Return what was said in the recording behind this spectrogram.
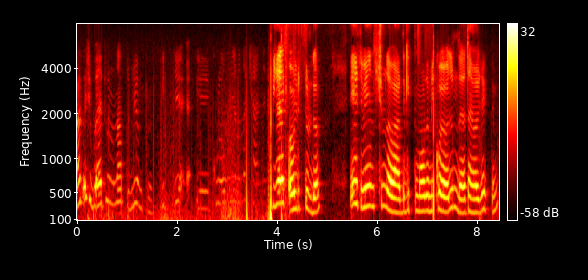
Arkadaşlar bu Ertuğrul ne yaptı biliyor musunuz? Gitti e, e, kuralın yanına kendini bilerek öldürttürdü. Neyse benim suçum da vardı. Gittim orada Miko'yu öldüm de zaten ölecektim.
